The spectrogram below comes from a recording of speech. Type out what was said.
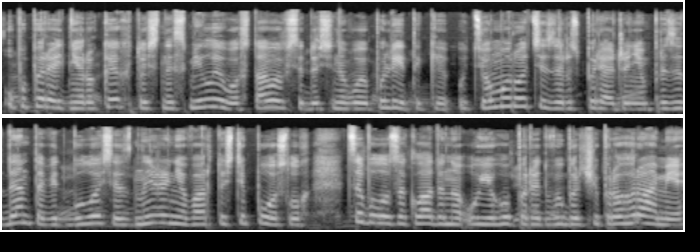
У попередні роки хтось несміливо ставився до сінової політики. У цьому році за розпорядженням президента відбулося зниження вартості послуг. Це було закладено у його передвиборчій програмі.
